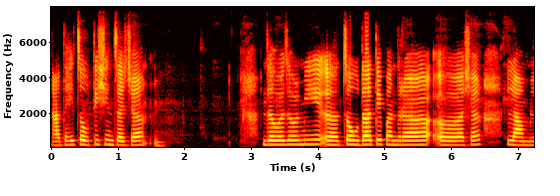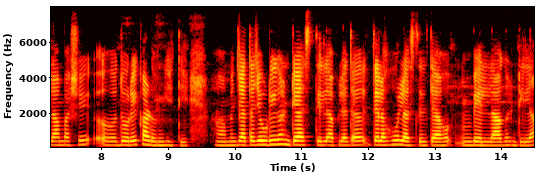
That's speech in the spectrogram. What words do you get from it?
आता हे चौतीस इंचाच्या जवळजवळ मी चौदा ते पंधरा अशा लांब लांब असे दोरे काढून घेते. म्हणजे आता जेवढी घंटी असतील आपल्या त्या त्याला होल असतील त्या हो बेलला घंटीला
